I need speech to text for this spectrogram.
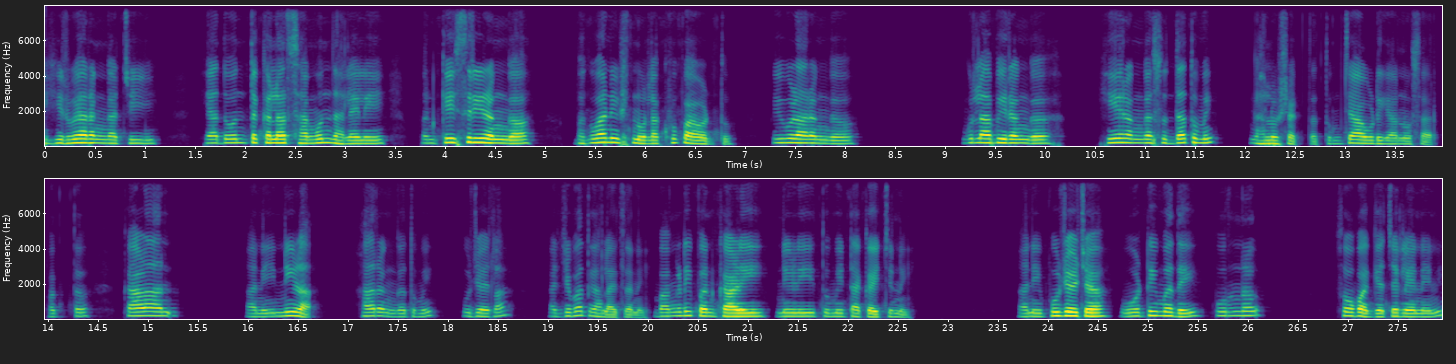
हिरव्या रंगाची ह्या दोन तर कलर सांगून झालेले पण केसरी रंग भगवान विष्णूला खूप आवडतो. पिवळा रंग गुलाबी रंग हे रंगसुद्धा तुम्ही घालू शकता. तुमच्या आवडीनुसार फक्त काळा आणि निळा हा रंग तुम्ही पूजेला अजिबात घालायचा नाही. बांगडी पण काळी निळी तुम्ही टाकायची नाही. आणि पूजेच्या ओटीमध्ये पूर्ण सौभाग्याच्या लेण्याने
